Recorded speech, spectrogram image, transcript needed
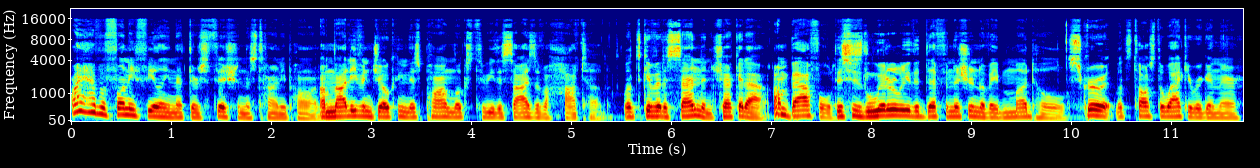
I have a funny feeling that there's fish in this tiny pond. I'm not even joking, this pond looks to be the size of a hot tub. Let's give it a send and check it out. I'm baffled. This is literally the definition of a mud hole. Screw it, let's toss the wacky rig in there.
